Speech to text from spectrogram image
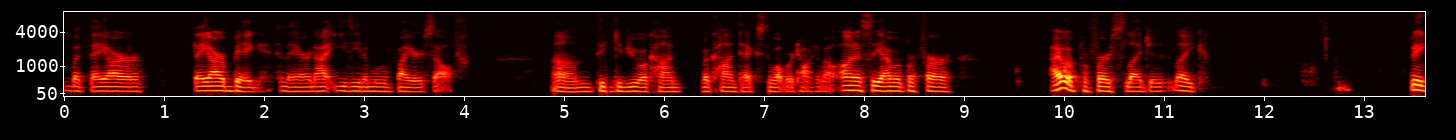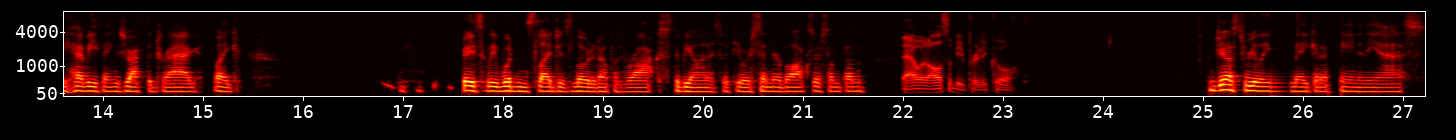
but they are they are big and they are not easy to move by yourself. Um, to give you a con a context to what we're talking about, honestly, I would prefer I would prefer sledges like big heavy things you have to drag like basically wooden sledges loaded up with rocks to be honest with you or cinder blocks or something. That would also be pretty cool. Just really make it a pain in the ass.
